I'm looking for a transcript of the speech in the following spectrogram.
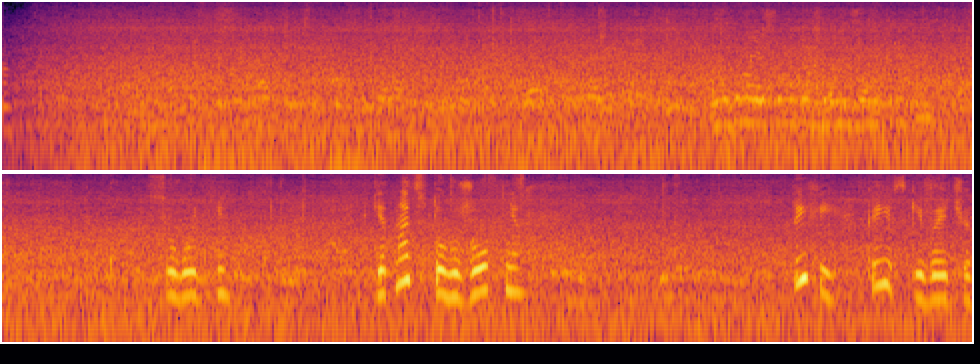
вона. Вони думали, що ми вечором вже не прийдемо. Сьогодні 15 жовтня. Тихий київський вечір.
